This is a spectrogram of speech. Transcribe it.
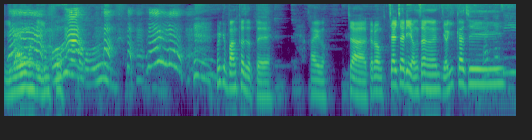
이놈한테 이놈 어흥 한다고 어흥 왜 이렇게 빵 터졌대? 아이고. 자 그럼 짤짤이 영상은 여기까지. 여기까지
